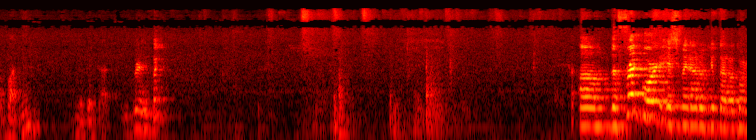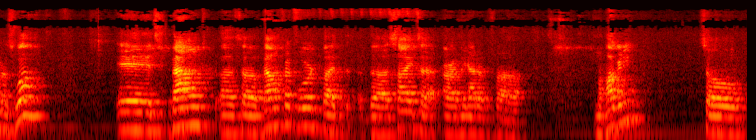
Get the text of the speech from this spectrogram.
a button. Let me get that really quick. Um, the fretboard is made out of yucca raton as well. It's bound, uh, it's a bound fretboard, but the sides are made out of uh, mahogany. So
